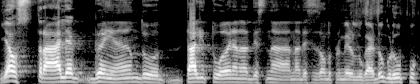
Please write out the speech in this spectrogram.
e a Austrália ganhando da Lituânia na, na, na decisão do primeiro lugar do grupo,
